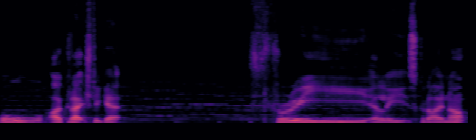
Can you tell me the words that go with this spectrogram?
Ooh, I could actually get three elites, could I not?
